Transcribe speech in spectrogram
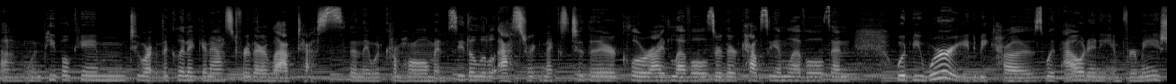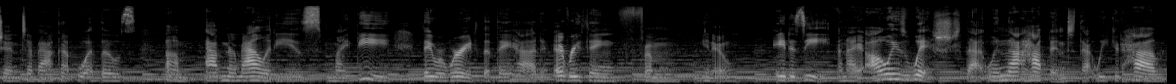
um, when people came to our, the clinic and asked for their lab tests. Then they would come home and see the little asterisk next to their chloride levels or their calcium levels and would be worried because without any information to back up what those um, abnormalities might be, they were worried that they had everything from, you know, a to Z. And I always wished that when that happened, that we could have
